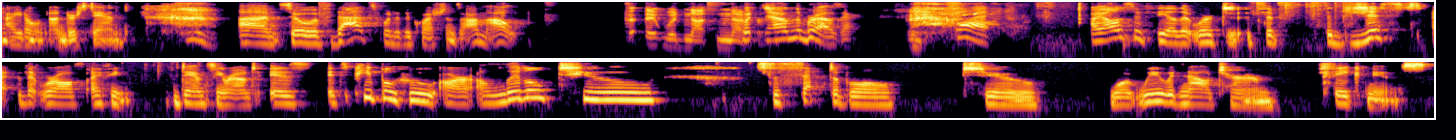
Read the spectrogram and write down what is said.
I don't understand. Um, so if that's one of the questions, I'm out. It would not never. Put down the browser. but I also feel that we're the, the gist that we're all I think dancing around is it's people who are a little too susceptible to what we would now term fake news.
